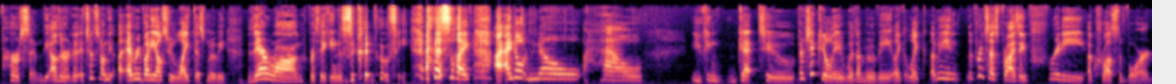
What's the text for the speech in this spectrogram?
person the other it puts it on the everybody else who liked this movie they're wrong for thinking this is a good movie and it's like I, I don't know how you can get to particularly with a movie like like I mean The Princess Bride's a pretty across the board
